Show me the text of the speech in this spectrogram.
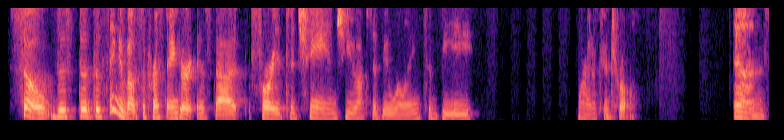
So this, the, the thing about suppressed anger is that for it to change, you have to be willing to be more out of control. And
